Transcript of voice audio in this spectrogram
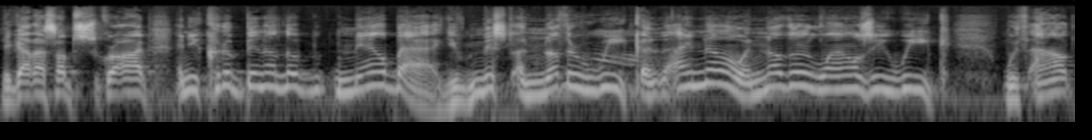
You got to subscribe. And you could have been on the mailbag. You've missed another week. And I know, another lousy week without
